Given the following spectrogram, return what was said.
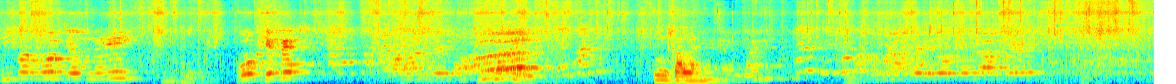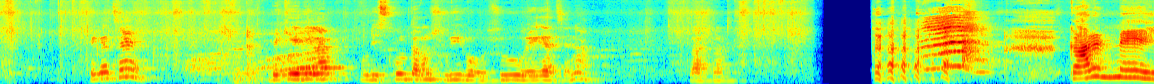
কি করব? কেউ নেই। ও খেতে। Pink colour. ঠিক আছে? দেখিয়ে দিলাম। ওর স্কুল তখন শুরু হ- শুরু হয়ে গেছে না? রাখলাম। কারেন্ট নেই।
